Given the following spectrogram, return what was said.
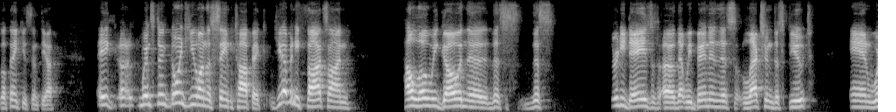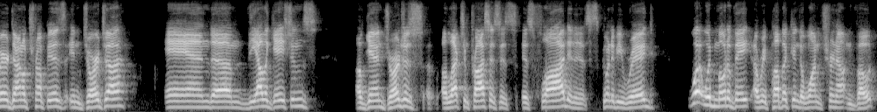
So thank you, Cynthia. Hey, uh, Winston, going to you on the same topic. Do you have any thoughts on how low we go in the this this 30 days uh, that we've been in this election dispute, and where Donald Trump is in Georgia, and um, the allegations? Again, Georgia's election process is is flawed and it's going to be rigged. What would motivate a Republican to want to turn out and vote?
